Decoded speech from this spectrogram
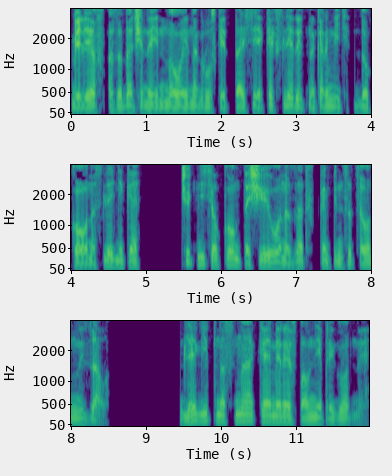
Велев озадаченной новой нагрузкой Тасе как следует накормить докового наследника, чуть не силком тащу его назад в компенсационный зал. Для гипносна камеры вполне пригодны.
